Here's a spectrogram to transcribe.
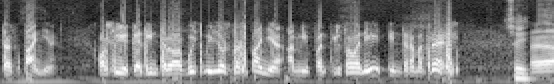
d'Espanya. O sigui que dintre dels 8 millors d'Espanya, amb infantil femení, tindrem a 3. Sí, Eh,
